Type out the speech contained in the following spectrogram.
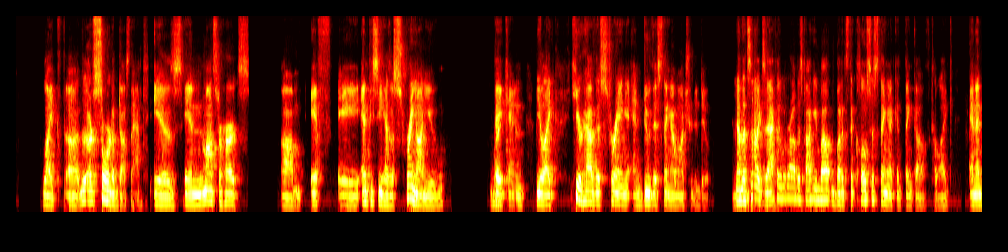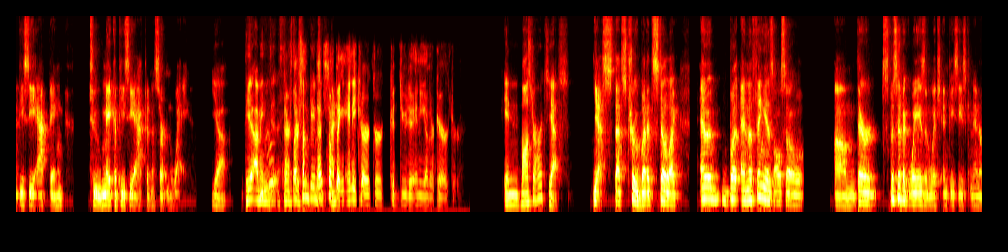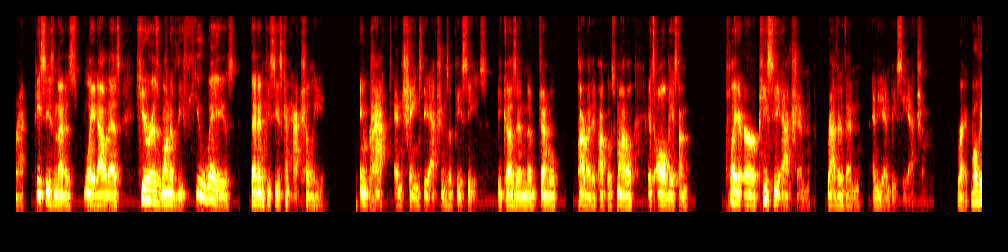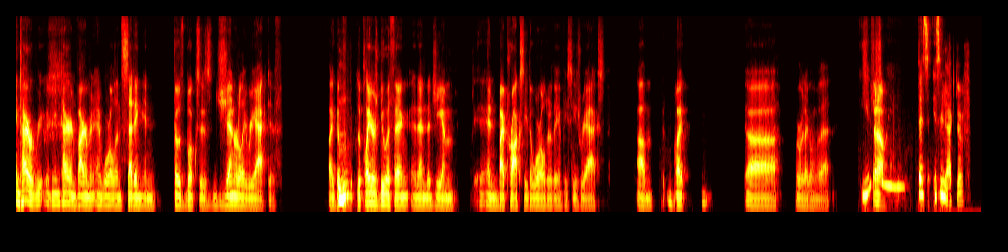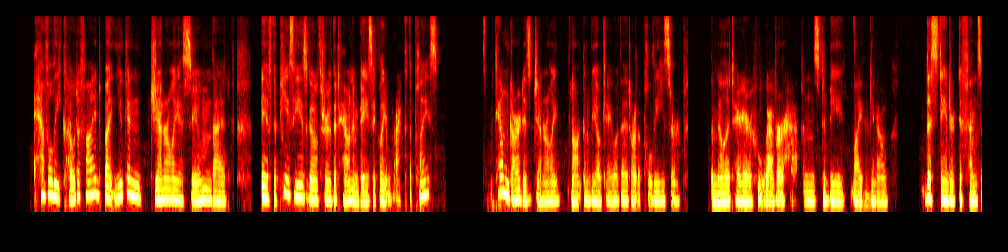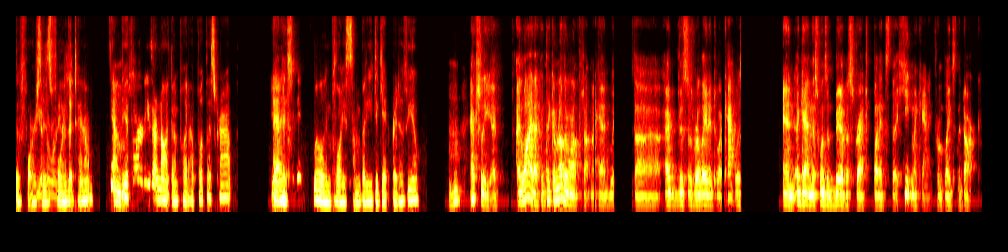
like the or sort of does that is in Monster Hearts. Um, if a NPC has a string on you, they Right. can be like, "Here, have this string and do this thing I want you to do." Now Mhm. that's not exactly what Rob is talking about, but it's the closest thing I can think of to like an NPC acting to make a PC act in a certain way. yeah yeah. i mean there's there's That's, some games that's that kind of- something any character could do to any other character. in monster hearts yes Yes, that's true, but it's still like and but and the thing is also um there are specific ways in which NPCs can interact with PCs and that is laid out as here is one of the few ways that NPCs can actually impact and change the actions of PCs because in the general powered by the apocalypse model it's all based on player or PC action rather than any NPC action. Right. Well the entire re- the entire environment and world and setting in those books is generally reactive. Like the, Mhm. the players do a thing and then the gm and by proxy the world or the npcs reacts. Um but uh where was i going with that? Usually, this isn't Reactive. heavily codified, but you can generally assume that if the PCs go through the town and basically wreck the place, town guard is generally not going to be okay with it, or the police, or the military, or whoever happens to be like, Mhm. you know, the standard defensive forces for the town. Yeah, the Mhm. authorities are not going to put up with this crap. Yeah, and it's they will employ somebody to get rid of you. Mhm. Actually, I, I lied. I can think of another one off the top of my head. Which uh, I, this is related to what Cat was. And again, this one's a bit of a stretch, but it's the heat mechanic from Blades in the Dark,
